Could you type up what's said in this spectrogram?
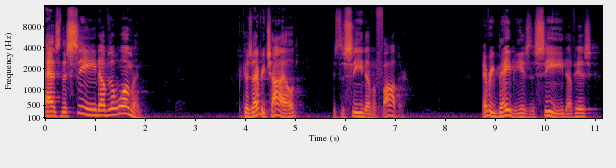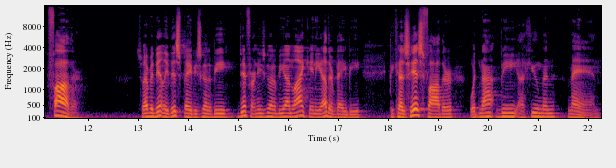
as the seed of the woman. Because every child is the seed of a father. Every baby is the seed of his father. So, evidently, this baby is going to be different. He's going to be unlike any other baby because his father would not be a human man.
